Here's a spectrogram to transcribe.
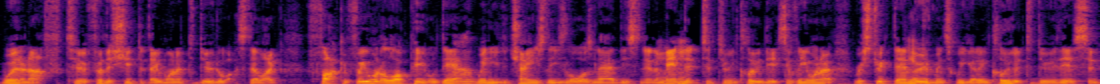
weren't enough to for the shit that they wanted to do to us. They're like, fuck, if we want to lock people down, we need to change these laws and add this and then amend it to, to include this. If we want to restrict their Mm-hmm. Yes. movements, we got to include it to do this. And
